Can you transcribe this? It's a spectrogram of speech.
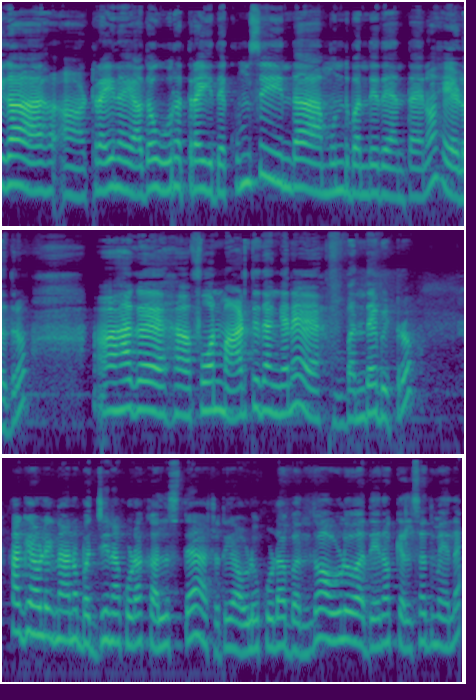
ಈಗ ಟ್ರೈನ್ ಯಾವುದೋ ಊರ ಹತ್ರ ಇದೆ, ಕುಂಸಿಯಿಂದ ಮುಂದೆ ಬಂದಿದೆ ಅಂತ ಏನೋ ಹೇಳಿದ್ರು. ಹಾಗೆ ಫೋನ್ ಮಾಡ್ತಿದ್ದಂಗೆ ಬಂದೇ ಬಿಟ್ಟರು ಹಾಗೆ ಅವಳಿಗೆ ನಾನು ಬಜ್ಜಿನ ಕೂಡ ಕಲಿಸ್ದೆ, ಅಷ್ಟೊತ್ತಿಗೆ ಅವಳು ಕೂಡ ಬಂದು ಅವಳು ಅದೇನೋ ಕೆಲಸದ ಮೇಲೆ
